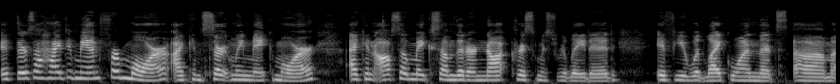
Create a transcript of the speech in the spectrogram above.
If there's a high demand for more, I can certainly make more. I can also make some that are not Christmas related if you would like one that's um,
